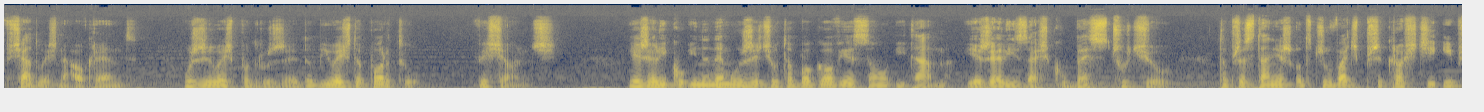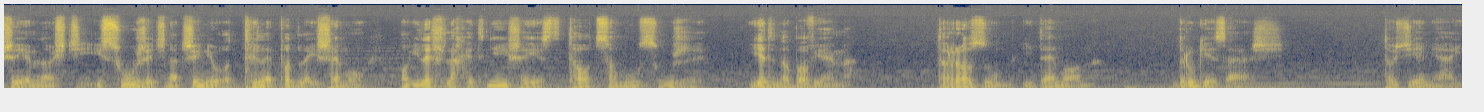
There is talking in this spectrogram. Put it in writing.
Wsiadłeś na okręt, użyłeś podróży, dobiłeś do portu. Wysiądź. Jeżeli ku innemu życiu, to bogowie są i tam. Jeżeli zaś ku bezczuciu, to przestaniesz odczuwać przykrości i przyjemności i służyć naczyniu o tyle podlejszemu, o ile szlachetniejsze jest to, co mu służy. Jedno bowiem to rozum i demon, drugie zaś to ziemia i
